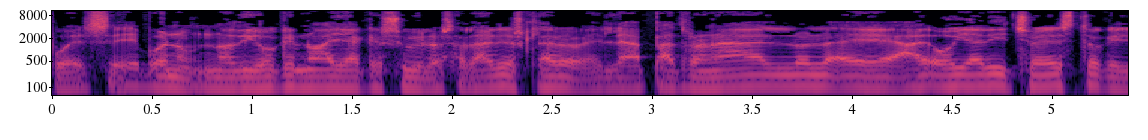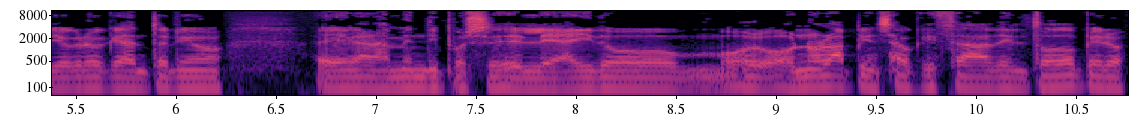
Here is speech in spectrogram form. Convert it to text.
pues eh, bueno, no digo que no haya que subir los salarios, claro, la patronal eh, hoy ha dicho esto, que yo creo que Antonio eh, Garamendi pues eh, le ha ido, o, no lo ha pensado quizá del todo, pero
